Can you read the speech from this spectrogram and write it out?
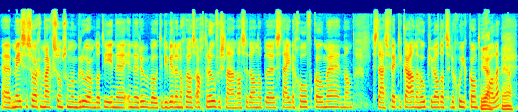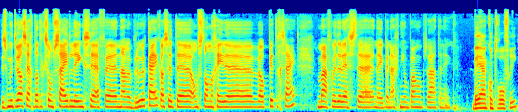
Eh, de meeste zorgen maak ik soms om mijn broer, omdat die in de, in de rubberboten... die willen nog wel eens achterover slaan. Als ze dan op de steile golf komen en dan staan ze verticaal... en dan hoop je wel dat ze de goede kant op vallen. ja. Dus ik moet wel zeggen dat ik soms zijdelings eh, even naar mijn broer kijk... als het omstandigheden wel pittig zijn. Maar voor de rest, nee, ik ben eigenlijk niet op bang op het water, nee. Ben jij een controlfreak?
